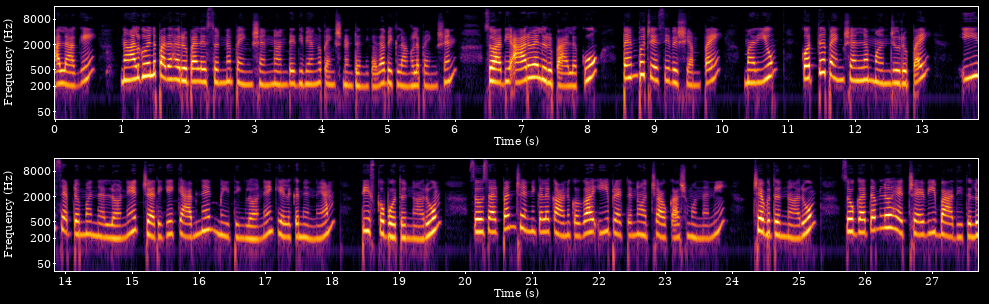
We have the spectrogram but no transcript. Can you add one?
అలాగే నాలుగు వేల పదహారు రూపాయలు ఇస్తున్న పెన్షన్ అంటే దివ్యాంగ పెన్షన్ ఉంటుంది కదా వికలాంగుల పెన్షన్. సో అది ఆరు వేల రూపాయలకు పెంపు చేసే విషయంపై మరియు కొత్త పెన్షన్ల మంజూరుపై ఈ సెప్టెంబర్ నెలలోనే జరిగే క్యాబినెట్ మీటింగ్లోనే కీలక నిర్ణయం తీసుకోబోతున్నారు. సో సర్పంచ్ ఎన్నికల కానుకగా ఈ ప్రకటన వచ్చే అవకాశం ఉందని చెబుతున్నారు. సో గతంలో హెచ్ఐవి బాధితులు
